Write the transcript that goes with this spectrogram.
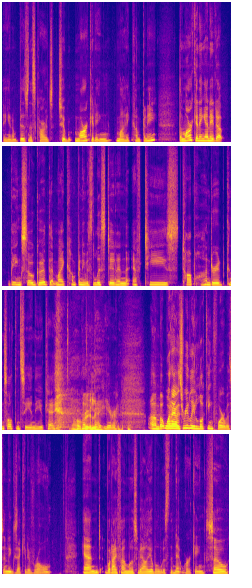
you know business cards to marketing my company. The marketing ended up being so good that my company was listed in the FT's top 100 consultancy in the UK. Oh, really? that year. Um, but what I was really looking for was an executive role. And what I found most valuable was the networking. So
